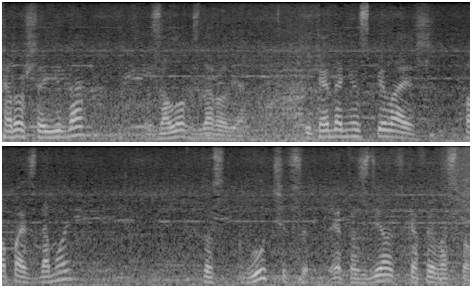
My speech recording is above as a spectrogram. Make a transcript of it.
хорошая еда – залог здоровья. И когда не успеваешь попасть домой, то лучше это сделать в кафе «Восток».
